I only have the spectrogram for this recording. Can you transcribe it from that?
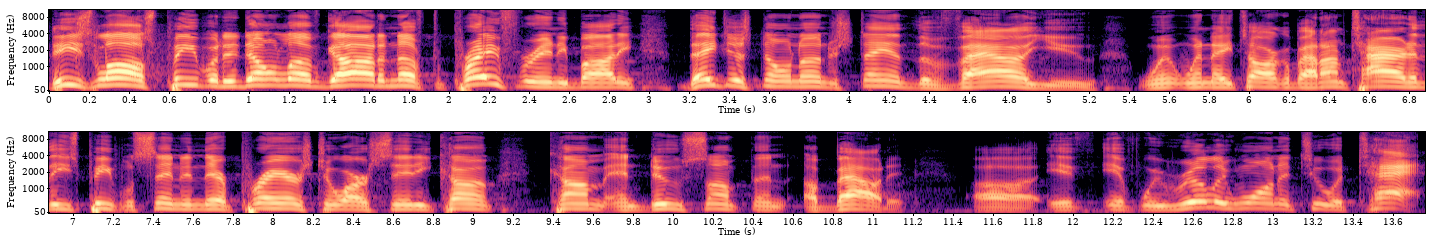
These lost people that don't love God enough to pray for anybody, they just don't understand the value when, when they talk about, I'm tired of these people sending their prayers to our city. Come, come and do something about it. Uh, if, if we really wanted to attack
